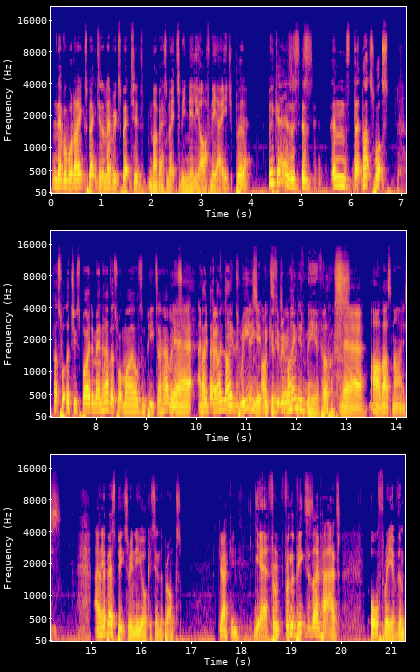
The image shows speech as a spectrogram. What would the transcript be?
never what I expected. I never expected my best mate to be nearly half my age, but Yeah. who cares? As, as, and that, that's what's that's what the two Spider Men have. That's what Miles and Peter have. And Yeah, and I, I, I liked reading it because it reminded me of us. yeah. Oh, that's nice. And, And, the best pizza in New York is in the Bronx. reckon? Yeah, from from the pizzas I've had, all three of them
